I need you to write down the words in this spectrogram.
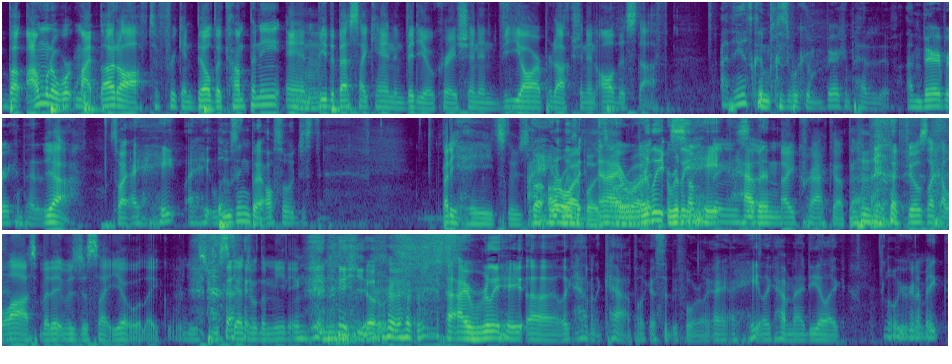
But I'm going to work my butt off to freaking build a company and mm-hmm. be the best I can in video creation and VR production and all this stuff. I think it's because we're very competitive. I'm very very competitive. Yeah. So I, I hate I hate losing, but I also just But he hates losing. I hate ROI losing, boys, and I ROI. really really Some hate things that having. I crack up at. Like, it feels like a loss, but it was just like, yo, like we just rescheduled the meeting. Yo, I really hate uh, like having a cap. Like I said before, like I, I hate like having an idea like, oh, you're gonna make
